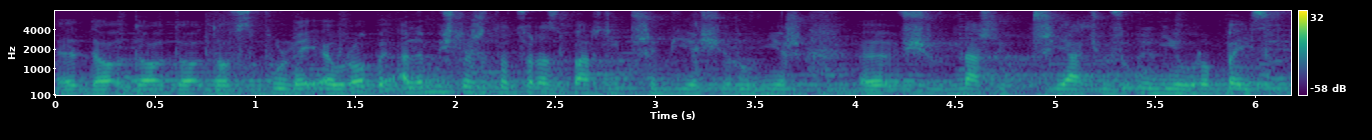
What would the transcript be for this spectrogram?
e, do, do, do, do wspólnej Europy, ale myślę, że to coraz bardziej przebija się również e, wśród naszych przyjaciół z Unii Europejskiej.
